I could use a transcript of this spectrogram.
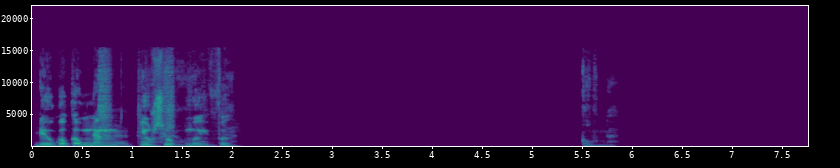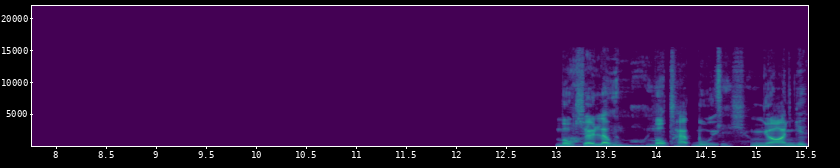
Đều có công năng chiếu suốt mười phương một sợi lông một hạt bụi nhỏ nhất.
